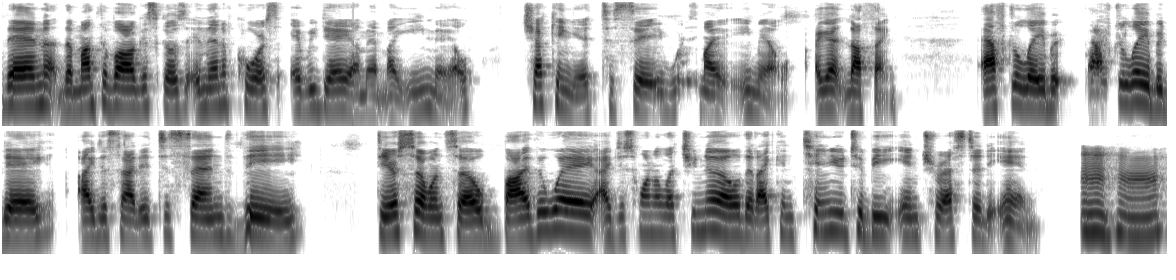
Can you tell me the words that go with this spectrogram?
Then the month of August goes. And then, of course, every day I'm at my email checking it to see where's my email. I got nothing. After Labor after Labor Day, I decided to send the dear so and so. By the way, I just want to let you know that I continue to be interested in. Mm-hmm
